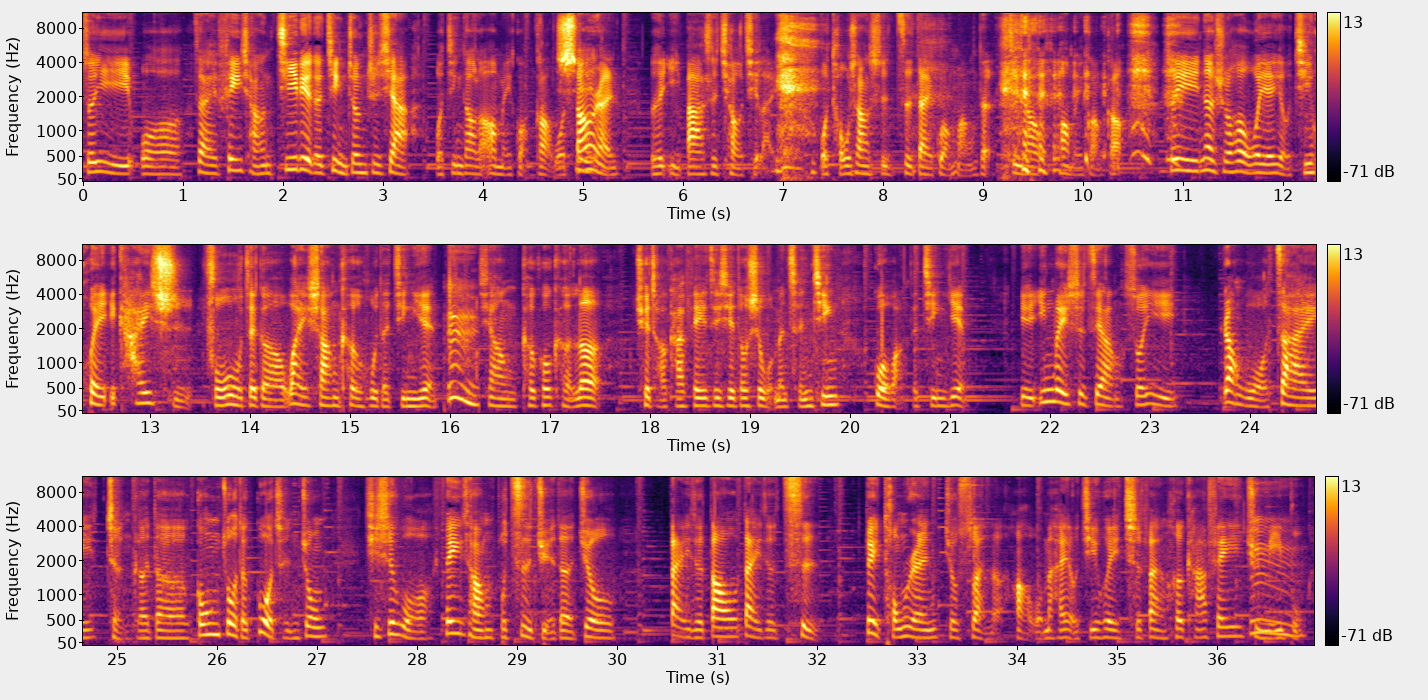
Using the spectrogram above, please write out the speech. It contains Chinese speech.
所以我在非常激烈的竞争之下，我进到了奥美广告，我当然。我的尾巴是翘起来的，我头上是自带光芒的，进到奥美广告，所以那时候我也有机会一开始服务这个外商客户的经验，嗯，像可口可乐、雀巢咖啡，这些都是我们曾经过往的经验。也因为是这样，所以让我在整个的工作的过程中，其实我非常不自觉的就带着刀带着刺。对同仁就算了哈，我们还有机会吃饭喝咖啡去弥补。嗯。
